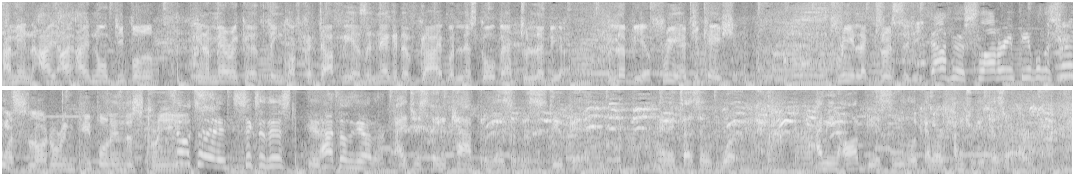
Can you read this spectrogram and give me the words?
I mean, I, I, I know people in America think of Gaddafi as a negative guy, but let's go back to Libya. Libya, free education, free electricity. Gaddafi was slaughtering people in the He was slaughtering people in the streets. So it's a six of this, half dozen of the other. I just think capitalism is stupid and it doesn't work. I mean, obviously, look at our country, it doesn't work.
